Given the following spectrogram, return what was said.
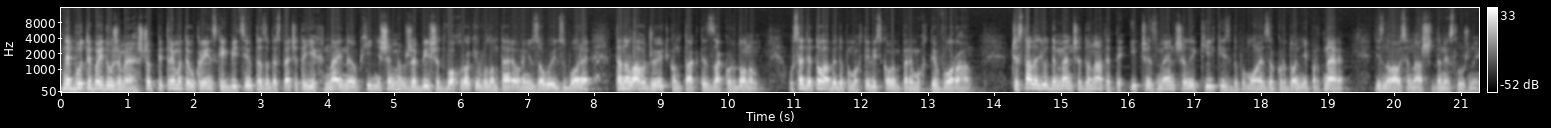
Не бути байдужими, щоб підтримати українських бійців та забезпечити їх найнеобхіднішим, вже більше двох років волонтери організовують збори та налагоджують контакти за кордоном. Усе для того, аби допомогти військовим перемогти ворога. Чи стали люди менше донатити і чи зменшили кількість допомоги закордонні партнери? Дізнавався наш Денис Лужний.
